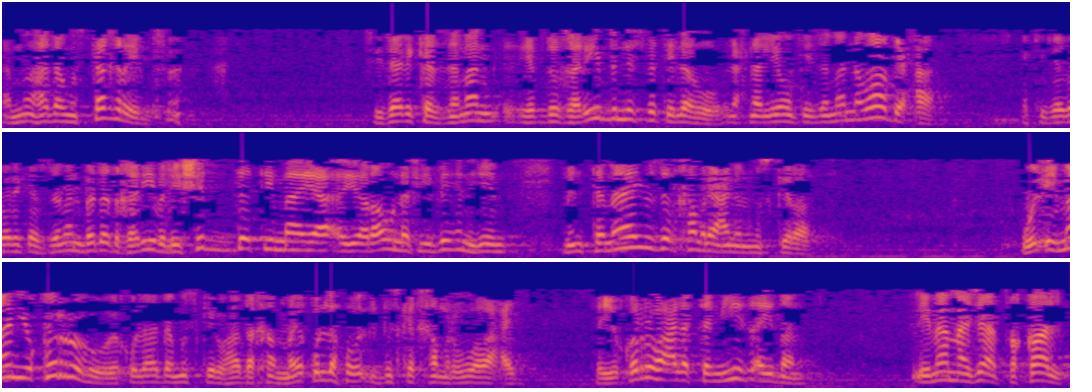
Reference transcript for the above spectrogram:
أما هذا مستغرب. في ذلك الزمان يبدو غريب بالنسبة له. نحن اليوم في زماننا واضحة. لكن في ذلك الزمان بدت غريبة لشدة ما يرون في ذهنهم من تمايز الخمر عن المسكرات. والإمام يقره يقول هذا مسكر وهذا خمر ما يقول له المسكر خمر هو واحد. يقره على التمييز أيضا. الإمام أجاب فقال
